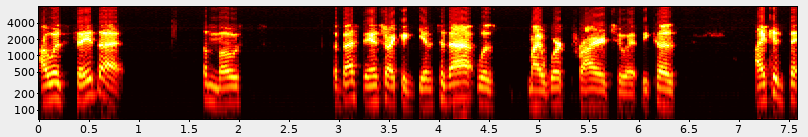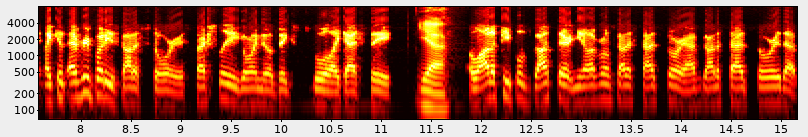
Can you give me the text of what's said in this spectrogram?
I would say that the most, the best answer I could give to that was my work prior to it because I could think, like, 'cause everybody's got a story, especially going to a big school like SC. Yeah, A lot of people have got there, you know, everyone's got a sad story. I've got a sad story that,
